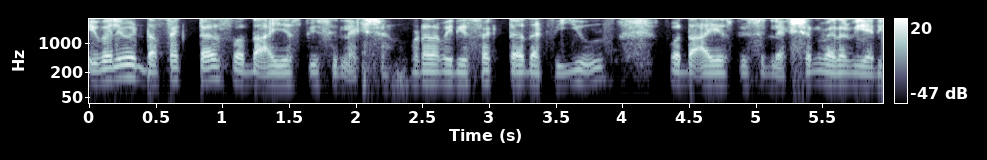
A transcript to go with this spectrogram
evaluate the factors for the ISP selection. What are the various factors that we use for the ISP selection whether we are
